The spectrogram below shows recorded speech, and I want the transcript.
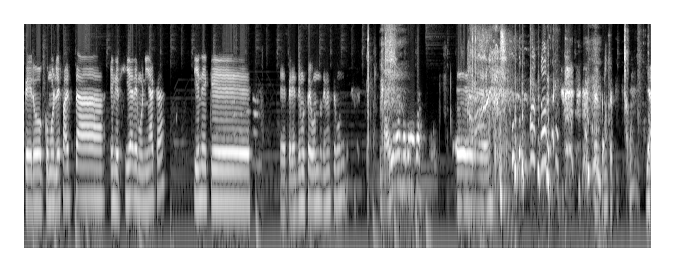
Pero como le falta energía demoníaca, tiene que. Eh, esperen, un segundo, denme un segundo. Eh, perdón, perdón. Ya.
